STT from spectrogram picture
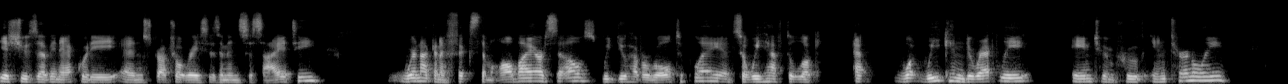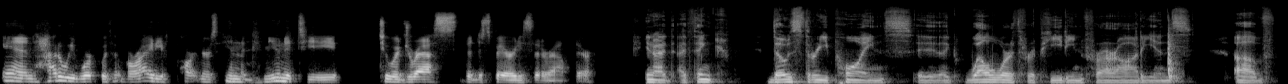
issues of inequity and structural racism in society. We're not going to fix them all by ourselves. We do have a role to play. And so we have to look at what we can directly aim to improve internally and how do we work with a variety of partners in the community to address the disparities that are out there. You know, I, I think those three points, eh, like well worth repeating for our audience of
